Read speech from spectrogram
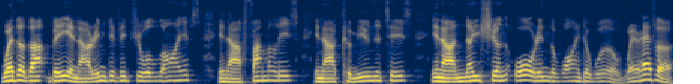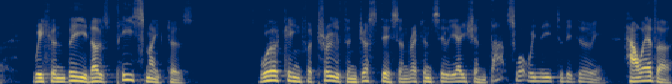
whether that be in our individual lives, in our families, in our communities, in our nation, or in the wider world, wherever we can be those peacemakers working for truth and justice and reconciliation. That's what we need to be doing. However,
